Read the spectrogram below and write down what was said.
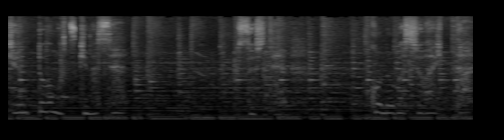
見当もつきません。そしてこの場所は一体？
